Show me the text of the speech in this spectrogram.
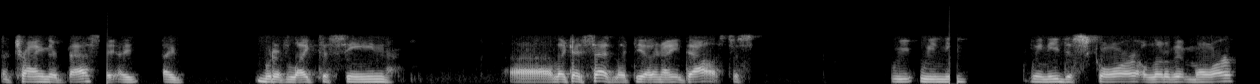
they're trying their best. I I would have liked to seen, uh, like I said, like the other night in Dallas. Just we we need we need to score a little bit more.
